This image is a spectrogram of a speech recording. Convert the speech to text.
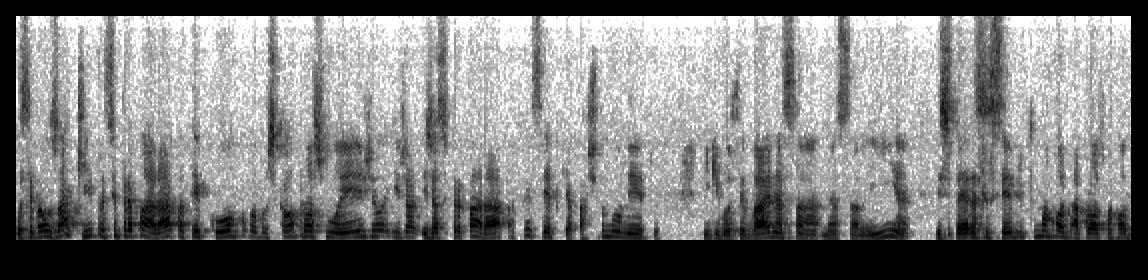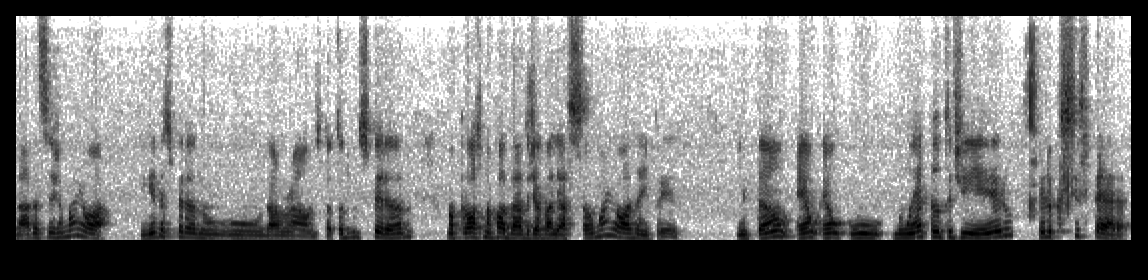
você vai usar aqui para se preparar, para ter corpo, para buscar o próximo angel e já, e já se preparar para crescer, porque a partir do momento em que você vai nessa, nessa linha, espera-se sempre que uma roda, a próxima rodada seja maior. Ninguém está esperando um, um down round, está todo mundo esperando uma próxima rodada de avaliação maior da empresa. Então, é, é um, não é tanto dinheiro pelo que se espera.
